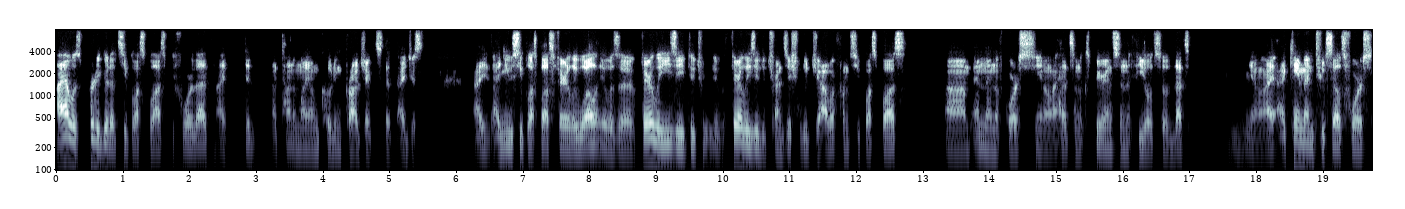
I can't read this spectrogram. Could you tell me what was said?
I was pretty good at C++ before that. I did a ton of my own coding projects that I just I, I knew C++ fairly well. It was a fairly easy to fairly easy to transition to Java from C++. Um, and then of course, you know, I had some experience in the field, so that's you know, I, I came into Salesforce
